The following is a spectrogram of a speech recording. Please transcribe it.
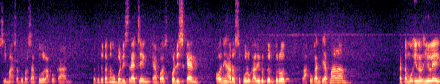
simak satu persatu lakukan. Begitu ketemu body stretching ya apa body scan. Oh ini harus 10 kali berturut-turut. Lakukan tiap malam. Ketemu inner healing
